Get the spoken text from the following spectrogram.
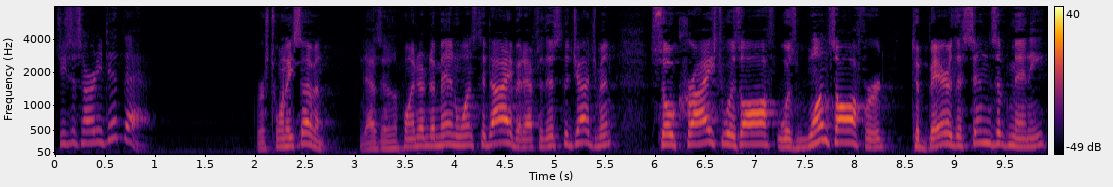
Jesus already did that. Verse 27. And as it is appointed unto men once to die, but after this the judgment, so Christ was off was once offered to bear the sins of many,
